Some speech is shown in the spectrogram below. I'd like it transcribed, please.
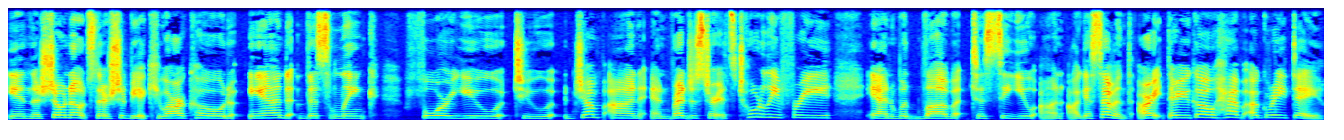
In the show notes, there should be a QR code and this link for you to jump on and register. It's totally free and would love to see you on August 7th. All right, there you go. Have a great day.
